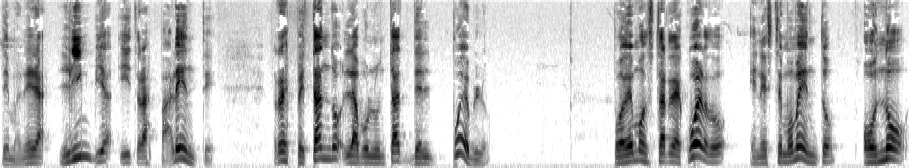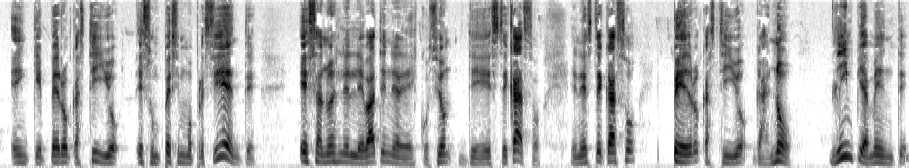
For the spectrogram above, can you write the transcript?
de manera limpia y transparente, respetando la voluntad del pueblo. Podemos estar de acuerdo en este momento o no en que Pedro Castillo es un pésimo presidente. Esa no es el debate ni la discusión de este caso. En este caso, Pedro Castillo ganó limpiamente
